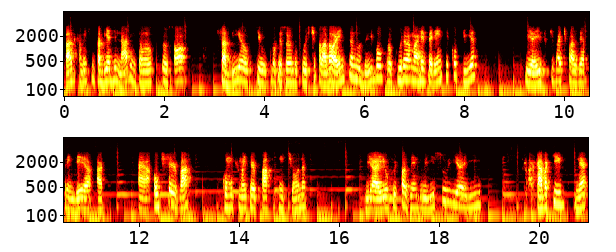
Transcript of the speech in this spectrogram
basicamente não sabia de nada, então eu, eu só sabia o que o professor do curso tinha falado, ó, oh, entra no Dribble, procura uma referência e copia, e é isso que vai te fazer aprender a, a observar como que uma interface funciona. E aí eu fui fazendo isso e aí acaba que, né,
